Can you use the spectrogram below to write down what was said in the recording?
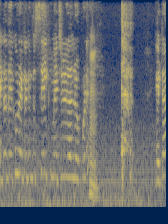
এটা দেখুন এটা কিন্তু সিল্ক মেটেরিয়ালের ওপরে। এটা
